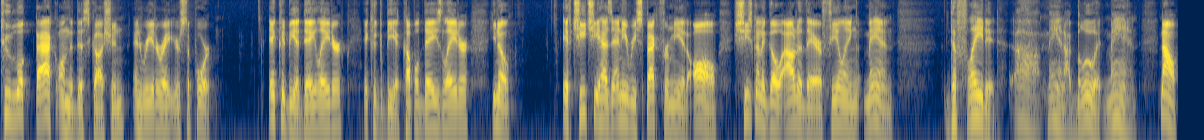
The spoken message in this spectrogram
to look back on the discussion and reiterate your support. It could be a day later, it could be a couple days later. You know, if Chi Chi has any respect for me at all, she's going to go out of there feeling, man, deflated. Ah, oh, man, I blew it, man. Now,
